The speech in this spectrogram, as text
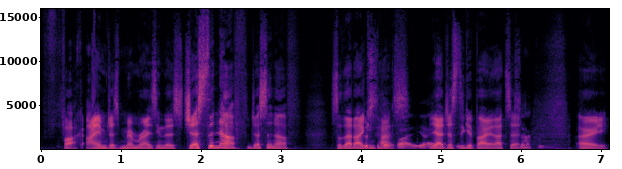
fuck, I am just memorizing this just enough, just enough so that I just can pass. Yeah, yeah, just to get by. That's it. Exactly. Alrighty.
